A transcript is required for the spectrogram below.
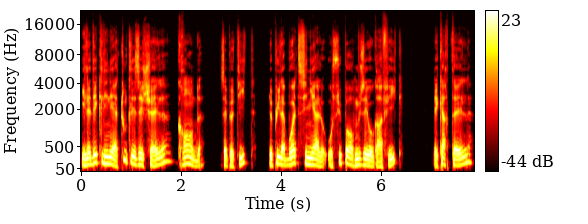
Il est décliné à toutes les échelles, grandes et petites, depuis la boîte signal au support muséographique, les cartels,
